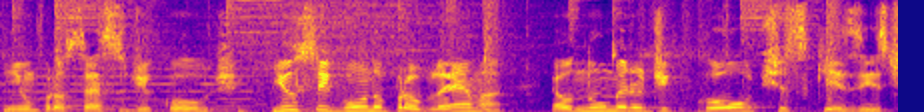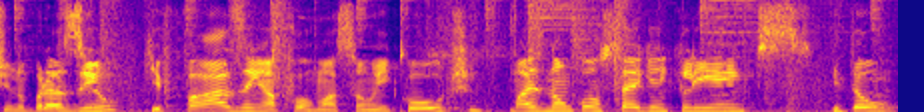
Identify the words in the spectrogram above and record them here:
em um processo de coaching. E o segundo problema é o número de coaches que existe no Brasil que fazem a formação em coaching, mas não conseguem clientes. Então,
